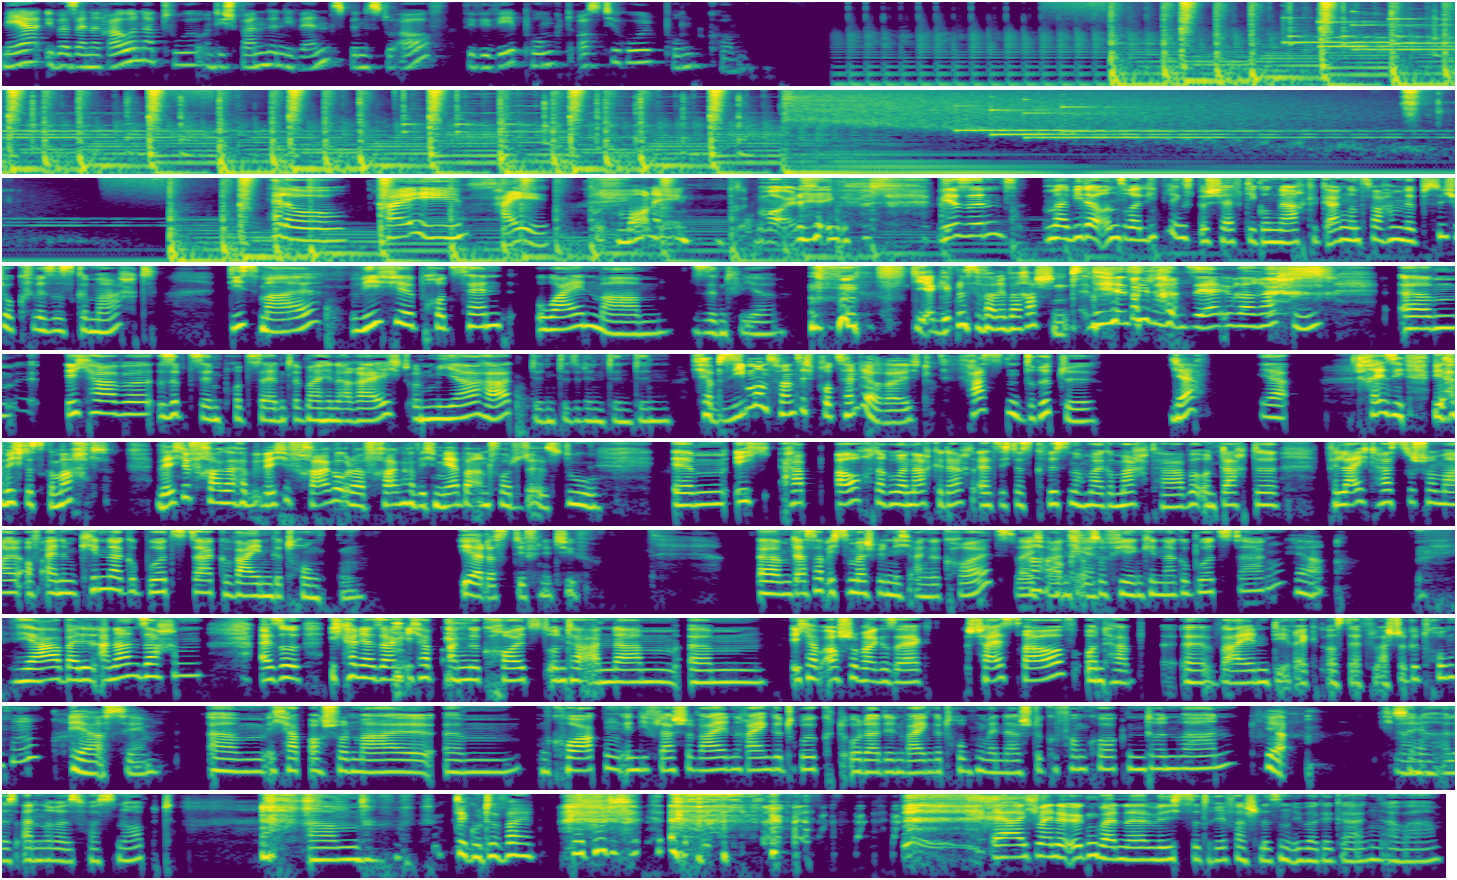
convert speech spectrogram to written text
Mehr über seine raue Natur und die spannenden Events findest du auf www.osttirol.com. Hello. Hi, Hi. good morning. Good morning. Wir sind mal wieder unserer Lieblingsbeschäftigung nachgegangen und zwar haben wir Psychoquizzes gemacht. Diesmal, wie viel Prozent Wine Mom sind wir? Die Ergebnisse waren überraschend. Sie waren sehr überraschend. Ähm, ich habe 17 Prozent immerhin erreicht und Mia hat din, din, din, din, Ich habe 27 Prozent erreicht. fast ein Drittel. Ja, Ja. crazy. Wie habe ich das gemacht? Welche Frage habe welche Frage oder Fragen habe ich mehr beantwortet als du? Ähm, ich habe auch darüber nachgedacht, als ich das Quiz nochmal gemacht habe und dachte, vielleicht hast du schon mal auf einem Kindergeburtstag Wein getrunken. Ja, das definitiv. Ähm, das habe ich zum Beispiel nicht angekreuzt, weil ich Ah, war nicht okay. auf so vielen Kindergeburtstagen. Ja. Ja, bei den anderen Sachen, also ich kann ja sagen, ich habe angekreuzt unter anderem, ähm, ich habe auch schon mal gesagt, scheiß drauf und habe äh, Wein direkt aus der Flasche getrunken. Ja, same. Ähm, ich habe auch schon mal ähm, einen Korken in die Flasche Wein reingedrückt oder den Wein getrunken, wenn da Stücke vom Korken drin waren. Ja. Ich meine, Same. alles andere ist versnobbt. ähm, Der gute Wein. ja, ich meine, irgendwann äh, bin ich zu Drehverschlüssen übergegangen, aber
